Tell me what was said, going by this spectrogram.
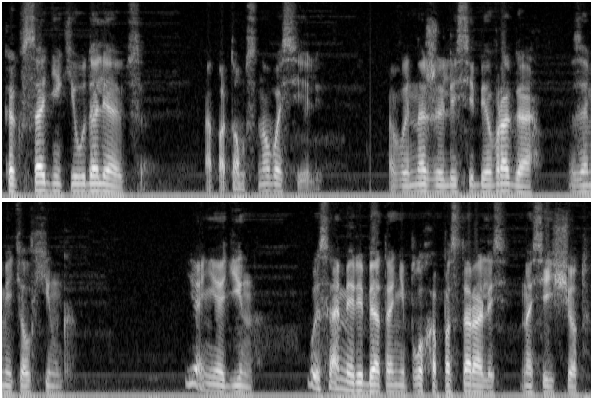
как всадники удаляются. А потом снова сели. «Вы нажили себе врага», — заметил Хинг. «Я не один. Вы сами, ребята, неплохо постарались на сей счет».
